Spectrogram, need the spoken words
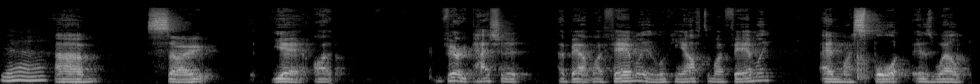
Yeah. Um, so, yeah, I'm very passionate about my family and looking after my family and my sport as well.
